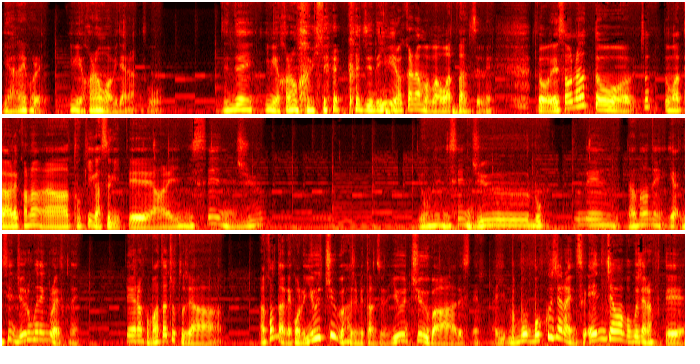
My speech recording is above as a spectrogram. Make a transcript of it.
いや、なにこれ意味わからんわ、みたいな。そう。全然意味わからんわ、みたいな感じで、意味わからんまま終わったんですよね。そう。で、その後、ちょっとまたあれかな、あ時が過ぎて、あれ、2010、4年、2016年、7年、いや、2016年ぐらいですかね。で、なんかまたちょっとじゃあ、あ今度はね、この YouTube 始めたんですよね。YouTuber ですね。あ僕じゃないんですけど、演者は僕じゃなくて、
